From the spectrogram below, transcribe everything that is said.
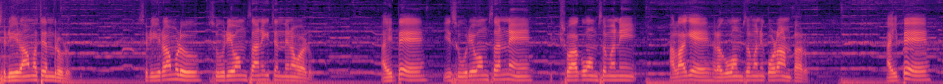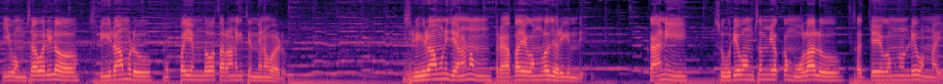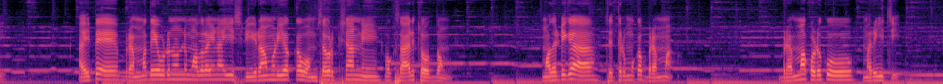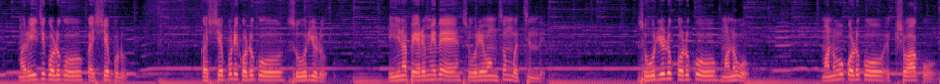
శ్రీరామచంద్రుడు. శ్రీరాముడు సూర్యవంశానికి చెందినవాడు. అయితే ఈ సూర్యవంశాన్నే ఇక్ష్వాకు వంశమని అలాగే రఘువంశమని కూడా అంటారు. అయితే ఈ వంశావళిలో శ్రీరాముడు ముప్పై ఎనిమిదవ తరానికి చెందినవాడు. శ్రీరాముని జననం త్రేతాయుగంలో జరిగింది. కానీ సూర్యవంశం యొక్క మూలాలు సత్యయుగం నుండి ఉన్నాయి. అయితే బ్రహ్మదేవుడి నుండి మొదలైన ఈ శ్రీరాముడి యొక్క వంశవృక్షాన్ని ఒకసారి చూద్దాం. మొదటిగా చతుర్ముఖ బ్రహ్మ. బ్రహ్మ కొడుకు మరీచి. మరీచి కొడుకు కశ్యపుడు. కశ్యపుడి కొడుకు సూర్యుడు. ఈయన పేరు మీదే సూర్యవంశం వచ్చింది. సూర్యుడు కొడుకు మనువు. మనువు కొడుకు ఇక్ష్వాకు.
